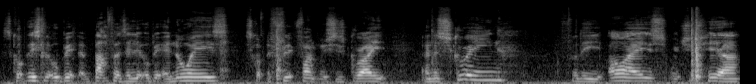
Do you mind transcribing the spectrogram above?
It's got this little bit that buffers a little bit of noise. It's got the flip front, which is great. And the screen for the eyes, which is here,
